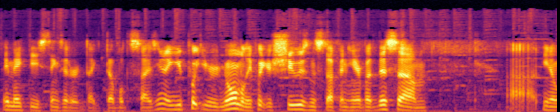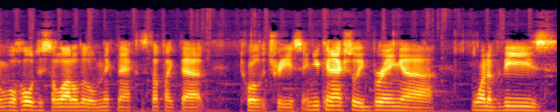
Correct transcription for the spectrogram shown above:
They make these things that are like double the size. You know, you put your normally put your shoes and stuff in here, but this um uh, you know will hold just a lot of little knickknacks and stuff like that, toiletries, and you can actually bring uh, one of these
